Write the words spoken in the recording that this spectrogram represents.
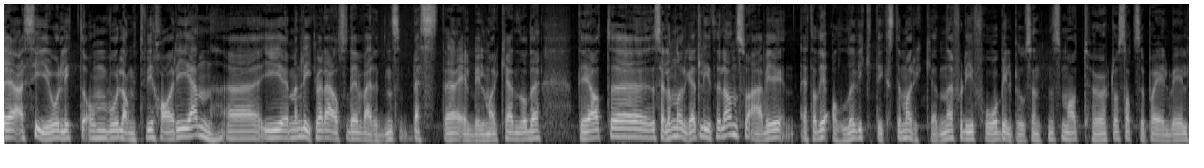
Det er, sier jo litt om hvor langt vi har igjen. Uh, i, men likevel er altså det verdens beste elbilmarked. Og det, det at uh, Selv om Norge er et lite land, så er vi et av de aller viktigste markedene for de få bilprodusentene som har turt å satse på elbil.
